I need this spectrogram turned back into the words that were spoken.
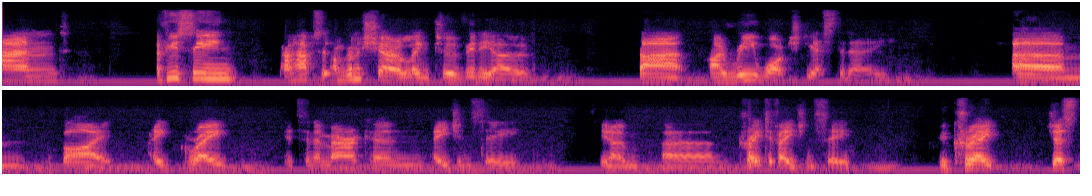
And have you seen, perhaps, I'm going to share a link to a video that I rewatched yesterday um, by a great it's an American agency, you know, um, creative agency, who create just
